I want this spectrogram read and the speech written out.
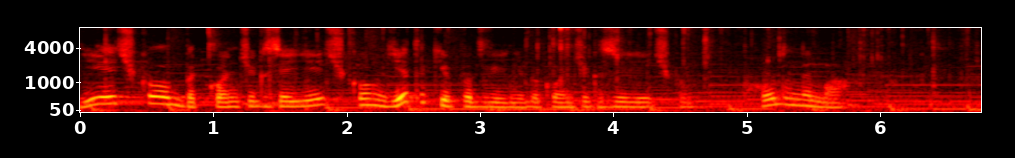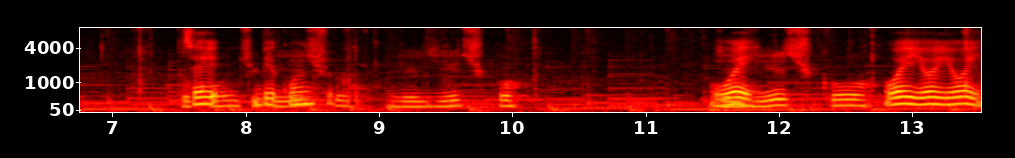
Яєчко, бекончик з яєчком. Є такі подвійні бекончик з яєчком? Походу нема. Це Бекончик, бекончик. яєчко, яєчко. Ой. Яєчко, Ой-ой-ой.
